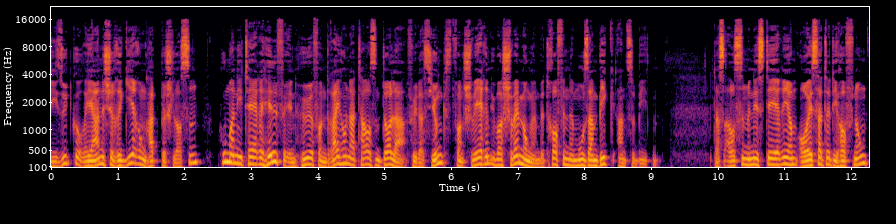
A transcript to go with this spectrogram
Die südkoreanische Regierung hat beschlossen, humanitäre Hilfe in Höhe von 300.000 Dollar für das jüngst von schweren Überschwemmungen betroffene Mosambik anzubieten. Das Außenministerium äußerte die Hoffnung,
